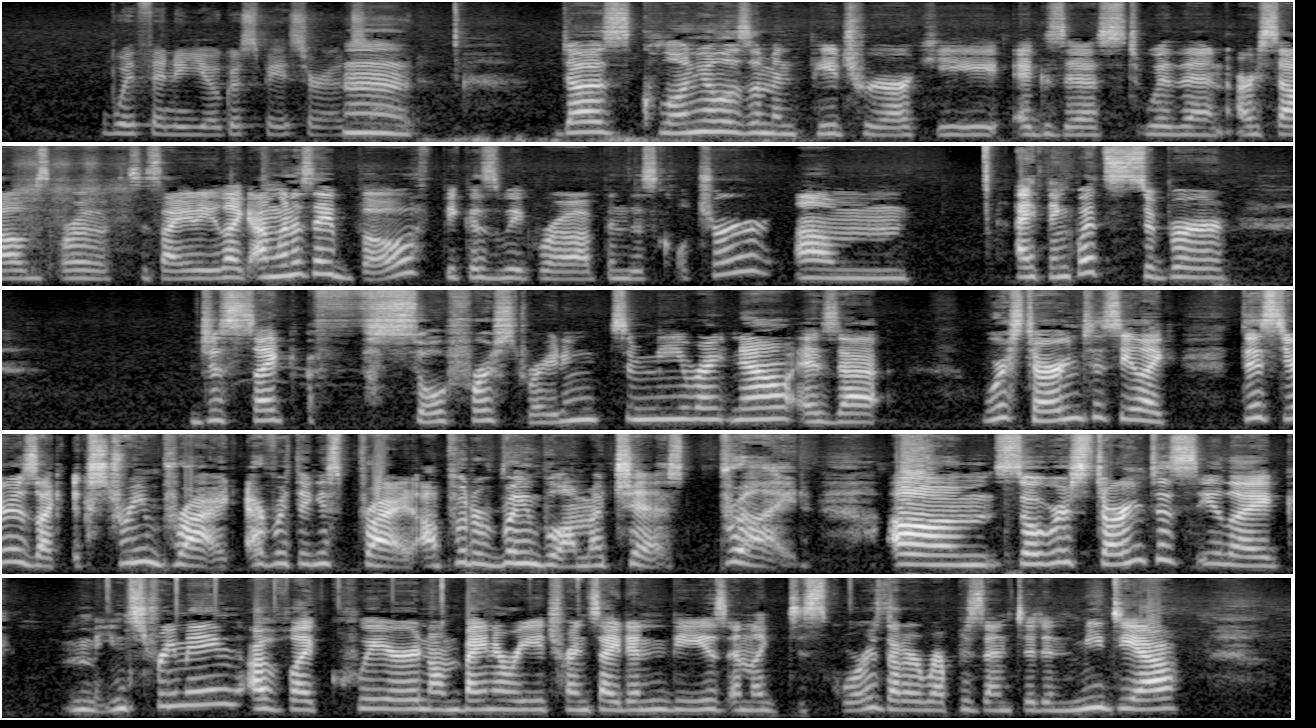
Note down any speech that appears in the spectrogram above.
within a yoga space or hmm. outside? Mm. Does colonialism and patriarchy exist within ourselves or society? Like I'm gonna say both because we grow up in this culture. Um, I think what's super just like f- so frustrating to me right now is that we're starting to see like this year is like extreme pride. Everything is pride. I'll put a rainbow on my chest. Pride. Um so we're starting to see like mainstreaming of like queer non-binary trans identities and like discourse that are represented in media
